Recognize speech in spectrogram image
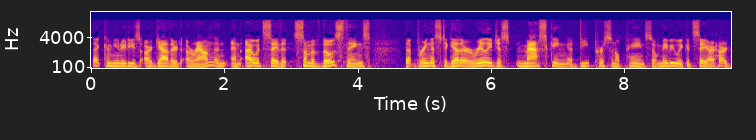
that communities are gathered around. And, and I would say that some of those things that bring us together are really just masking a deep personal pain. So, maybe we could say our, our,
